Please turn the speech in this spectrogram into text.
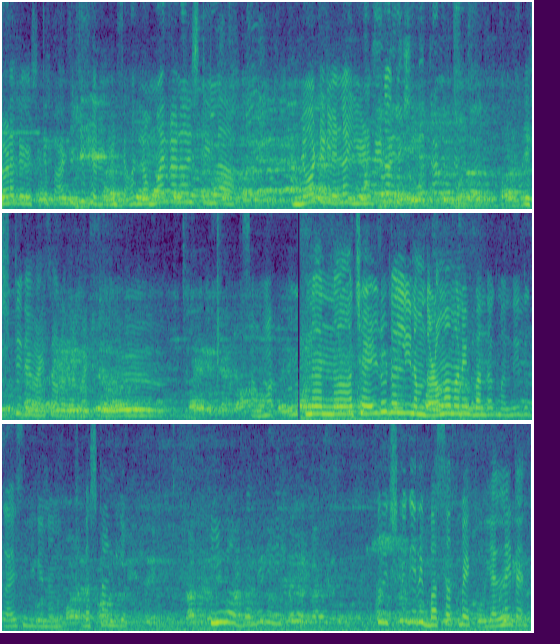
ನೋಡಿದ್ರೆ ಎಷ್ಟು ಕಾಡ್ತಿದ್ದಾರೆ ಗೈಸ್ ನಮ್ಮ ಹತ್ರನೂ ಅಷ್ಟಿಲ್ಲ. ನೋಟುಗಳೆಲ್ಲ ಎಣಿಸ್ತಾ ಎಷ್ಟಿದೆ ವಯಸ್ಸವ್ರ ನನ್ನ ಚೈಲ್ಡ್ಹುಡ್ನಲ್ಲಿ ನಮ್ಮ ದೊಡ್ಡಮ್ಮ ಮನೆಗೆ ಬಂದಾಗ ಬಂದಿದ್ದು ಗಾಯಸ್ ಇಲ್ಲಿಗೆ ನಾನು ಬಸ್ ಸ್ಟ್ಯಾಂಡಿಗೆ ಇವಾಗ ಬಂದಿದ್ದೀನಿ. ಕೃಷ್ಣಗಿರಿ ಬಸ್ ಹತ್ತಬೇಕು ಎಲ್ಲೈತೆ ಅಂತ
